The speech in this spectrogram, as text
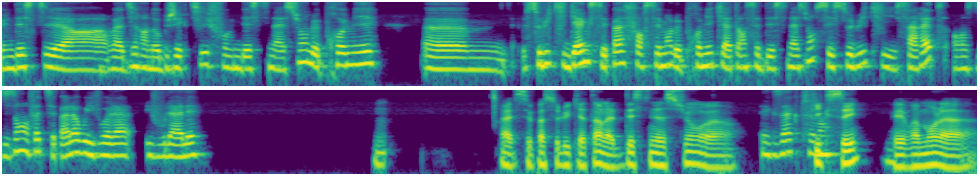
une destination, on va dire un objectif ou une destination, le premier celui qui gagne, c'est pas forcément le premier qui atteint cette destination, c'est celui qui s'arrête en se disant en fait c'est pas là où il voulait, il voulait aller. Hmm. Ouais, c'est pas celui qui atteint la destination Exactement. fixée, mais vraiment la,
